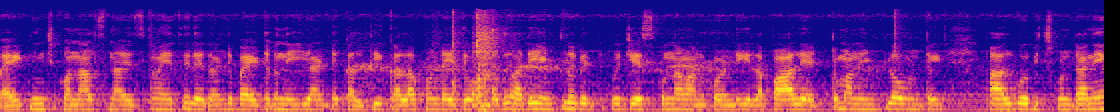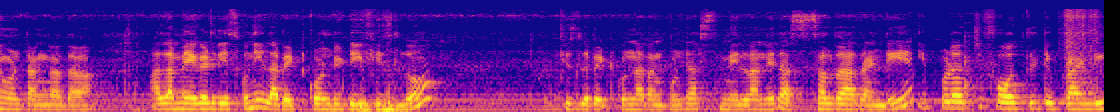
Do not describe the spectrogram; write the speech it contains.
బయట నుంచి కొనాల్సిన అవసరం అయితే లేదండి. బయటకు నెయ్యి అంటే కల్తీ కలగకుండా అయితే ఉండదు. అదే ఇంట్లో పెట్టుకు చేసుకున్నాం అనుకోండి ఇలా పాలు ఎట్టు మన ఇంట్లో ఉంటాయి పాలు పోపించుకుంటానే ఉంటాం కదా. అలా మేగడి తీసుకొని ఇలా పెట్టుకోండి డీ ఫ్రిడ్జ్లో పెట్టుకున్నారనుకోండి ఆ స్మెల్ అనేది అస్సలు రాదండి. ఇప్పుడు వచ్చి ఫోర్త్ టిప్ అండి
